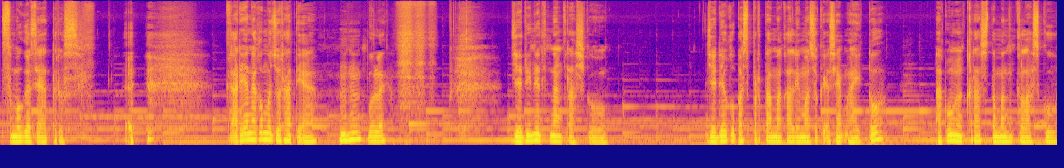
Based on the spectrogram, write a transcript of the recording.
Semoga sehat terus. Kak Rian aku mau curhat ya. Boleh. Jadi ini tentang crushku. Jadi aku pas pertama kali masuk SMA itu, aku ngekeras teman kelasku.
